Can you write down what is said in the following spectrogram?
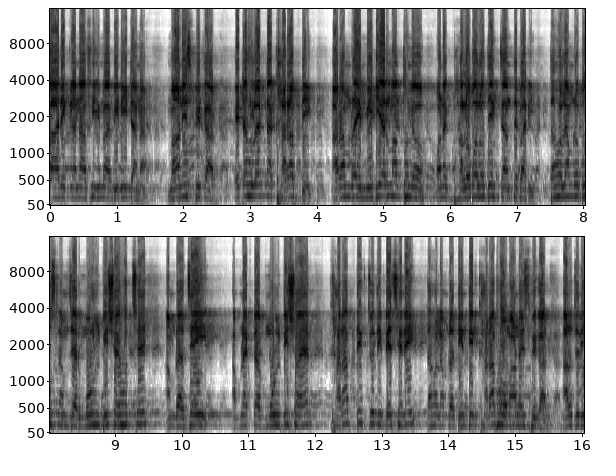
বারিক লানা ফিমা বিড়িটানা মানি স্পিকার এটা হলো একটা খারাপ দিক। আর আমরা এই মিডিয়ার মাধ্যমেও অনেক ভালো ভালো দিক জানতে পারি। তাহলে আমরা বুঝলাম যে মূল বিষয় হচ্ছে, আমরা যেই আপনার একটা মূল বিষয়ের খারাপ দিক যদি বেছে নেই, তাহলে আমরা দিন দিন খারাপ হব মানব স্পিকার আর যদি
